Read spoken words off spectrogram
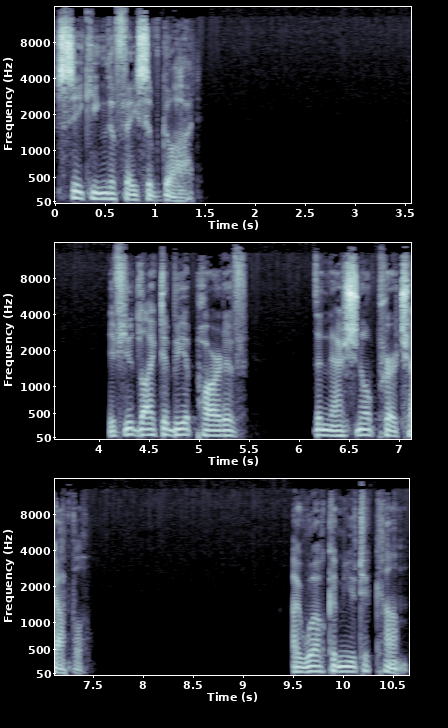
seeking the face of God. If you'd like to be a part of the National Prayer Chapel, I welcome you to come.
